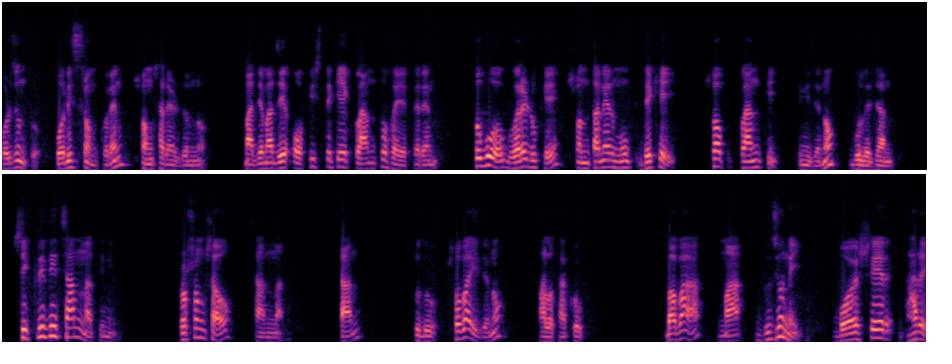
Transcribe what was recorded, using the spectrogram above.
পর্যন্ত পরিশ্রম করেন সংসারের জন্য। মাঝে মাঝে অফিস থেকে ক্লান্ত হয়ে ফেরেন। তবুও ঘরে ঢুকে সন্তানের মুখ দেখেই সব ক্লান্তি তিনি যেন ভুলে যান। স্বীকৃতি চান না তিনি, প্রশংসাও চান না। চান শুধু সবাই যেন ভালো থাকুক। বাবা, মা দুজনেই বয়সের ভারে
